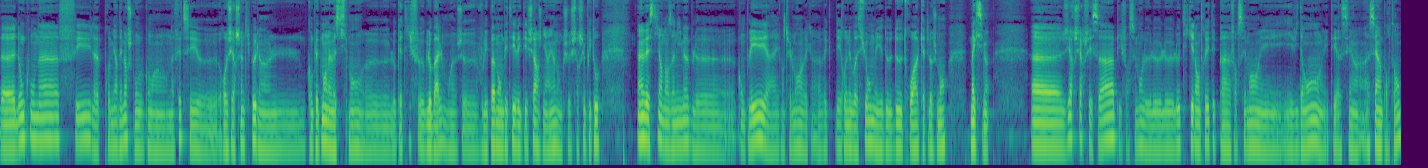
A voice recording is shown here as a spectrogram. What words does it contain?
donc on a fait la première démarche qu'on a faite, c'est rechercher un petit peu complètement l'investissement locatif global. Moi, je voulais pas m'embêter avec des charges ni rien, donc je cherchais plutôt à investir dans un immeuble complet, éventuellement avec avec des rénovations, mais de 2, 3, 4 logements maximum. Euh, j'ai recherché ça, puis forcément le, le, le, ticket d'entrée était pas forcément évident, était assez assez important.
